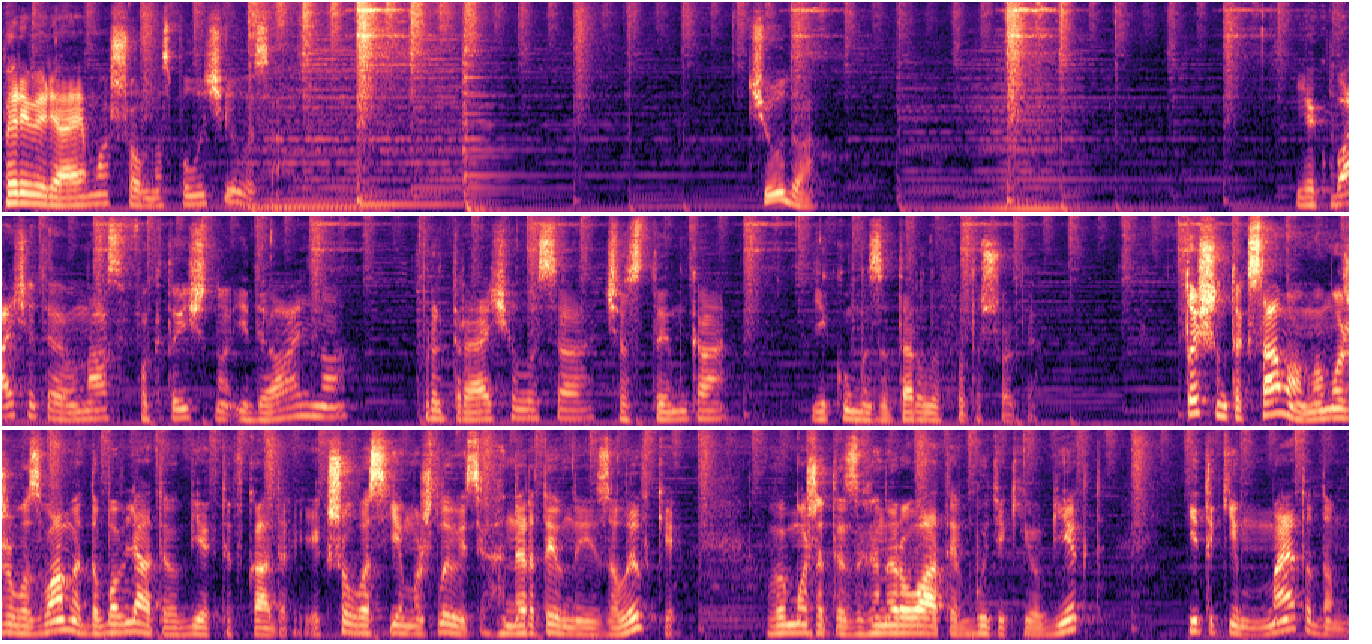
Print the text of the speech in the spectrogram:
перевіряємо, що в нас вийшло. Чудо! Як бачите, у нас фактично ідеально притречилася частинка, яку ми затерли в фотошопі. Точно так само ми можемо з вами додати об'єкти в кадр. Якщо у вас є можливість генеративної заливки, ви можете згенерувати будь-який об'єкт і таким методом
